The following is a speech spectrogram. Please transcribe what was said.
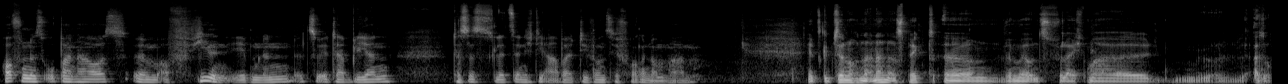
offenes Opernhaus ähm, auf vielen Ebenen äh, zu etablieren, das ist letztendlich die Arbeit, die wir uns hier vorgenommen haben. Jetzt gibt es ja noch einen anderen Aspekt, ähm, wenn wir uns vielleicht mal, also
